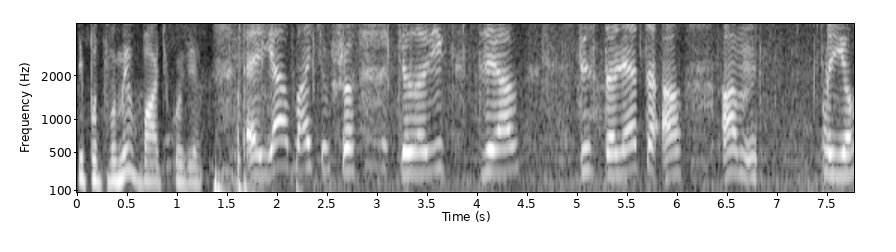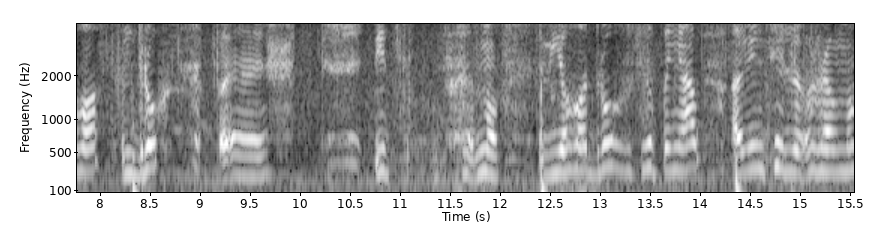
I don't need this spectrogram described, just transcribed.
і подзвонив батькові. Е, Я бачив, що чоловік стріляв з пістолета, а, а його друг е, під ну, його друг зупиняв, а він все одно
